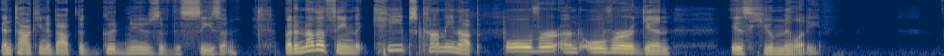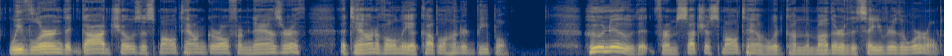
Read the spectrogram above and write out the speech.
and talking about the good news of the season. But another theme that keeps coming up over and over again is humility. We've learned that God chose a small town girl from Nazareth, a town of only a couple hundred people. Who knew that from such a small town would come the mother of the Savior of the world?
